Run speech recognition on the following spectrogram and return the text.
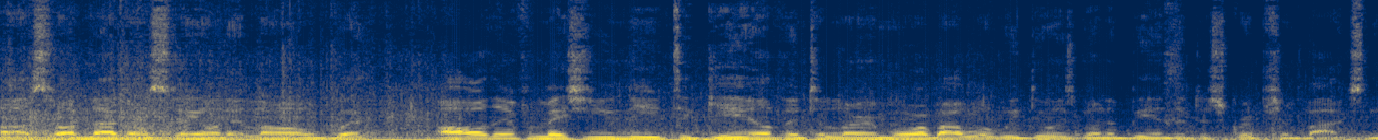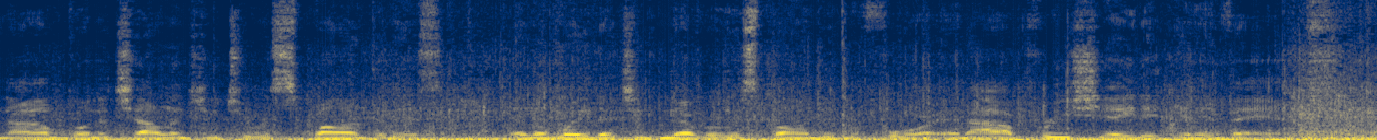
uh, so I'm not going to stay on it long, but all the information you need to give and to learn more about what we do is going to be in the description box. Now I'm going to challenge you to respond to this in a way that you've never responded before, and I appreciate it in advance.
